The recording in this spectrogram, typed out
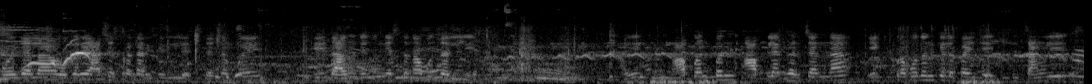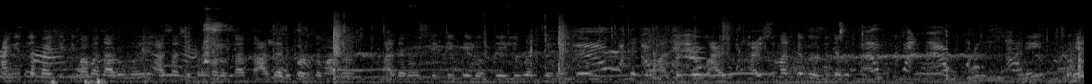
मोयद्याला वगैरे अशाच प्रकारे केलेले आहेत. त्याच्यामुळे ही दारू देतून जास्त नाबूद झालेली आहे. आणि आपण पण आपल्या घरच्यांना एक प्रबोधन केलं पाहिजे. की चांगली सांगितलं पाहिजे की बाबा दारूमुळे असा असे प्रकार होतात. आजारी पडतो माणूस. आजारी किडनी फेल होते लिव्हर फेल होतं. त्याच्या माणसाचं आयु आयुष्यमान कमी होतं त्या गोष्टी आणि हे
